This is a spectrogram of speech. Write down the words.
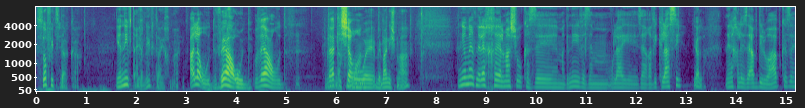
סופי צדקה, יניב טייכמן. יניב טייכמן, על העוד. והעוד. והעוד. והכישרון. ואנחנו, אה, במה נשמע? אני אומרת, נלך על משהו כזה מגניב, איזה אולי איזה ערבי קלאסי. יאללה, נלך על איזה עבד אל-והאב כזה.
